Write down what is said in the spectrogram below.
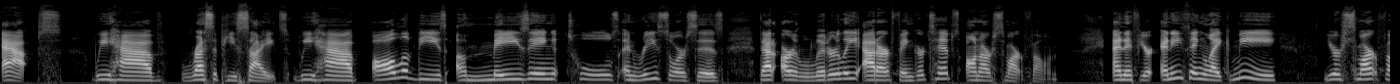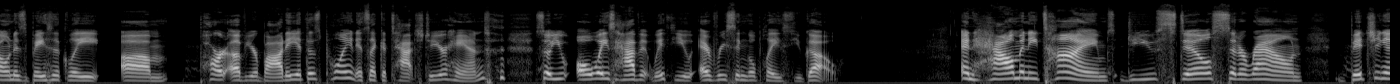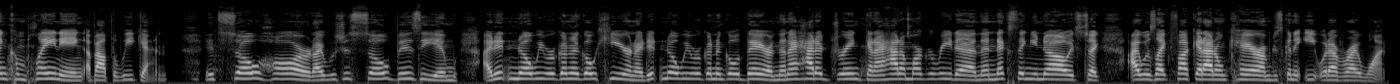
apps, we have recipe sites, we have all of these amazing tools and resources that are literally at our fingertips on our smartphone. And if you're anything like me, your smartphone is basically um, part of your body at this point. It's like attached to your hand. so you always have it with you every single place you go. And how many times do you still sit around bitching and complaining about the weekend? It's so hard. I was just so busy and I didn't know we were going to go here and I didn't know we were going to go there. And then I had a drink and I had a margarita. And then next thing you know, it's like, I was like, fuck it, I don't care. I'm just going to eat whatever I want.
